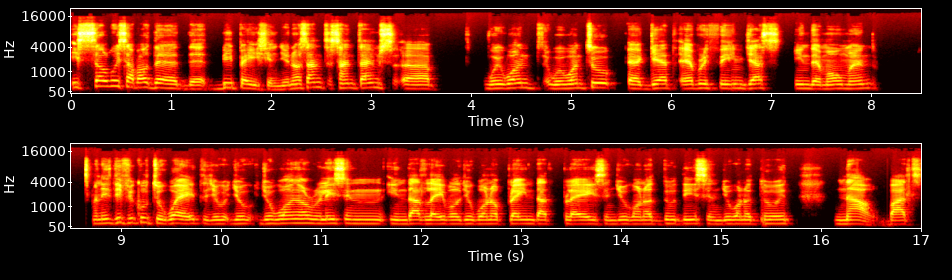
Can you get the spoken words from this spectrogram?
it's always about the the be patient you know some, sometimes uh, we want we want to uh, get everything just in the moment and it's difficult to wait. You you you want to release in in that label. You want to play in that place, and you want to do this, and you want to do it now. But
